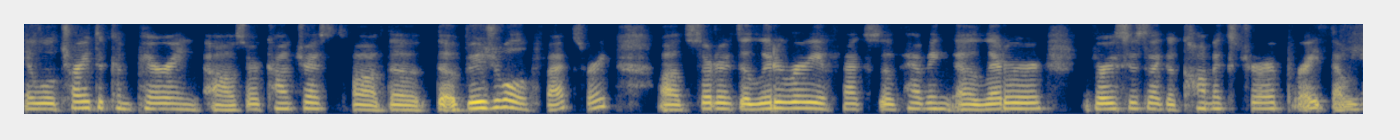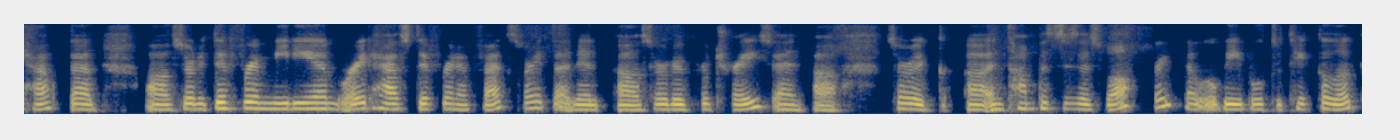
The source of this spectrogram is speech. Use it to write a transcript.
and we'll try to compare and uh, sort of contrast uh, the the visual effects, right? Uh, sort of the literary effects of having a letter versus like a comic strip, right? That we have that uh, sort of different medium, right? Has different effects, right? That it sort of portrays and sort of encompasses as well, right? That we'll be able to take a look.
